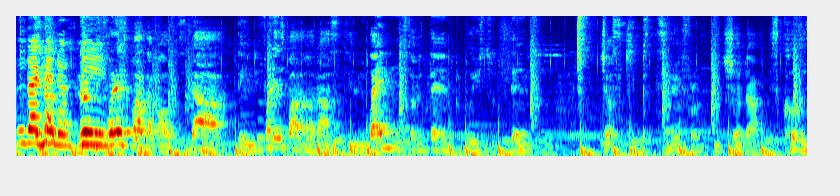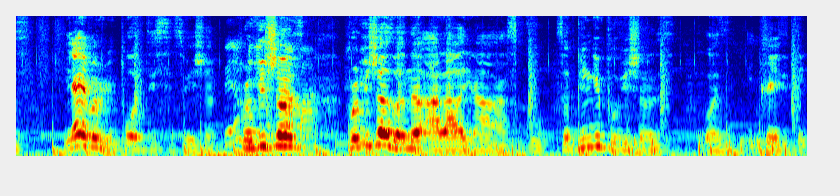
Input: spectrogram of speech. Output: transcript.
That kind of no, thing. The funniest part about that thing, the funniest part about that stealing, why most of the time people used to tend to just keep stealing from each other is because you don't even report this situation. Provisions, provisions were not allowed in our school, so bringing provisions was a crazy thing.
